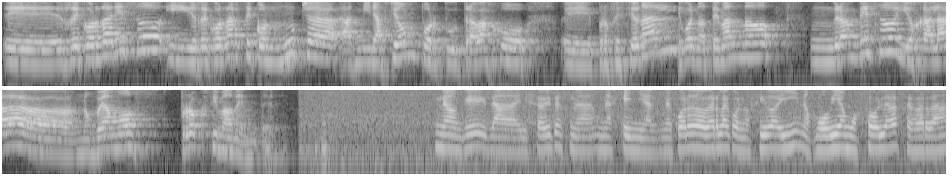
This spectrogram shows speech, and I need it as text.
eh, recordar eso y recordarte con mucha admiración por tu trabajo eh, profesional. Y bueno, te mando un gran beso y ojalá nos veamos próximamente. No, que nada, Elizabeth es una, una genial. Me acuerdo de haberla conocido ahí, nos movíamos solas, es verdad.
